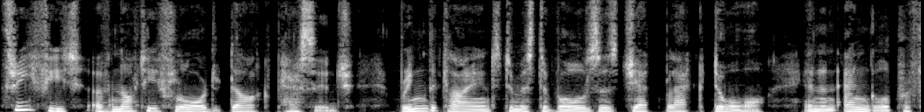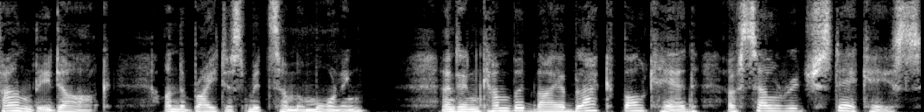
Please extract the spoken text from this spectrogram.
Three feet of knotty floored dark passage bring the client to Mr. Vholes's jet black door in an angle profoundly dark on the brightest midsummer morning and encumbered by a black bulkhead of cellarage staircase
